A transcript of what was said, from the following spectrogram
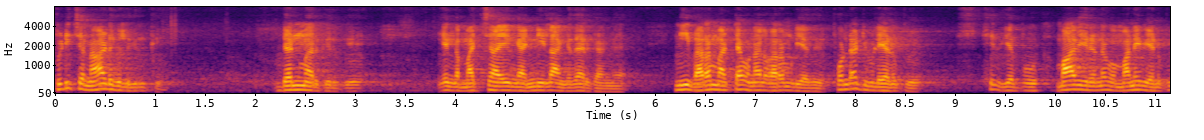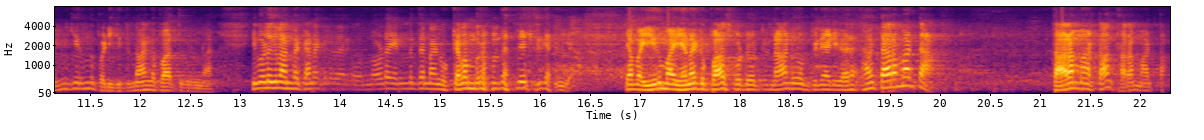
பிடிச்ச நாடுகள் இருக்குது டென்மார்க் இருக்குது எங்கள் மச்சா எங்கள் அண்ணிலாம் அங்கே தான் இருக்காங்க. நீ வரமாட்டே உன்னால் வர முடியாது. பொண்டாட்டி பிள்ளை அனுப்பு. இது எப்போ மாவீரனை உன் மனைவி அனுப்பு. இங்கேருந்து படிக்கிட்டு நாங்கள் பார்த்துக்கிறோம்னா இவளுக்குலாம் அந்த கணக்கில் தான் இருக்கு உன்னோட என்னத்தை நாங்கள் கிளம்புறோம் தான் கேட்டுருக்காங்க. ஏம்மா இருமா எனக்கு பாஸ்போர்ட் விட்டு நானும் பின்னாடி வரேன். அவன் தரமாட்டான். தரமாட்டான் தரமாட்டான்.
